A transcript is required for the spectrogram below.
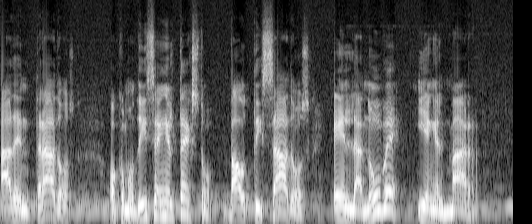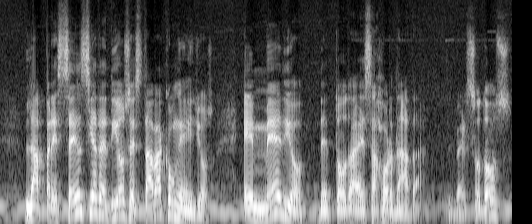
adentrados, o como dice en el texto, bautizados en la nube y en el mar. La presencia de Dios estaba con ellos en medio de toda esa jornada. El verso 2.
